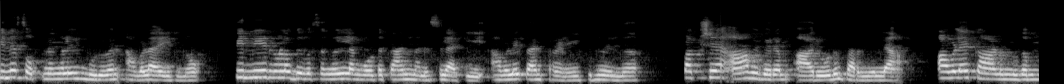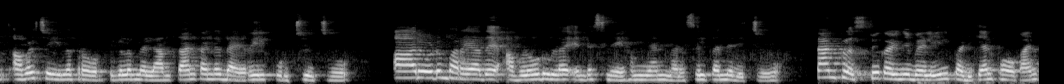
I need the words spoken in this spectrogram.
പിന്നെ സ്വപ്നങ്ങളിൽ മുഴുവൻ അവളായിരുന്നു. പിന്നീടുള്ള ദിവസങ്ങളിൽ അങ്ങോട്ട് താൻ മനസ്സിലാക്കി അവളെ താൻ പ്രണയിക്കുന്നു എന്ന്. പക്ഷെ ആ വിവരം ആരോടും പറഞ്ഞില്ല. അവളെ കാണുന്നതും അവൾ ചെയ്യുന്ന പ്രവൃത്തികളും എല്ലാം താൻ തന്റെ ഡയറിയിൽ കുറിച്ചു വെച്ചു. ആരോടും പറയാതെ അവളോടുള്ള എന്റെ സ്നേഹം ഞാൻ മനസ്സിൽ തന്നെ വെച്ചു. താൻ പ്ലസ് ടു കഴിഞ്ഞ് വെളിയിൽ പഠിക്കാൻ പോകാൻ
